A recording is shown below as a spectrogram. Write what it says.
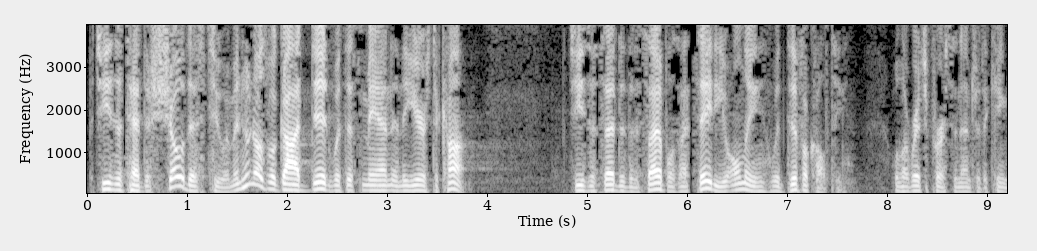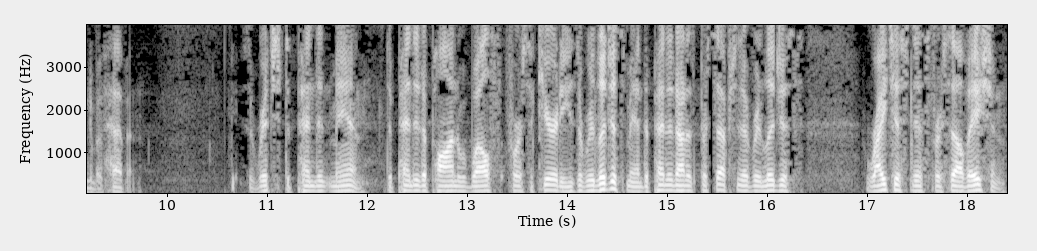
But Jesus had to show this to him. And who knows what God did with this man in the years to come. Jesus said to the disciples, I say to you, only with difficulty will a rich person enter the kingdom of heaven. He's a rich, dependent man, dependent upon wealth for security. He's a religious man, dependent on his perception of religious righteousness for salvation.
